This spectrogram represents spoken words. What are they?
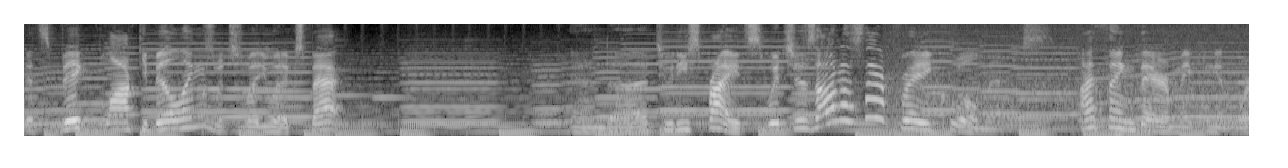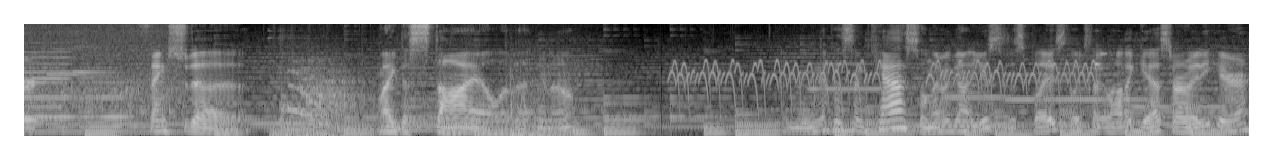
It's big blocky buildings, which is what you would expect. And uh, 2D sprites, which is honestly a pretty cool mix. I think they're making it work. Thanks to the, like the style of it, you know? A magnificent castle, never got used to this place. Looks like a lot of guests already here.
